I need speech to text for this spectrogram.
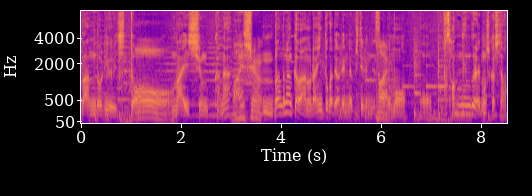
バンドリュウジと毎春かな、毎春、うん、バンドなんかはあの LINE とかでは連絡来てるんですけども、もう3年ぐらいもしかして会っ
